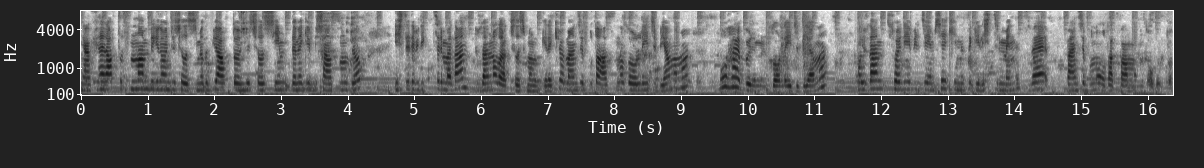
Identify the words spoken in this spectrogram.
yani final haftasından bir gün önce çalışayım ya da bir hafta önce çalışayım deme gibi bir şansınız yok. İşleri biriktirmeden düzenli olarak çalışmanız gerekiyor. Bence bu da aslında zorlayıcı bir yan ama bu her bölümün zorlayıcı bir yanı. O yüzden söyleyebileceğim şey kendinizi geliştirmeniz ve bence buna odaklanmanız olurdu.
